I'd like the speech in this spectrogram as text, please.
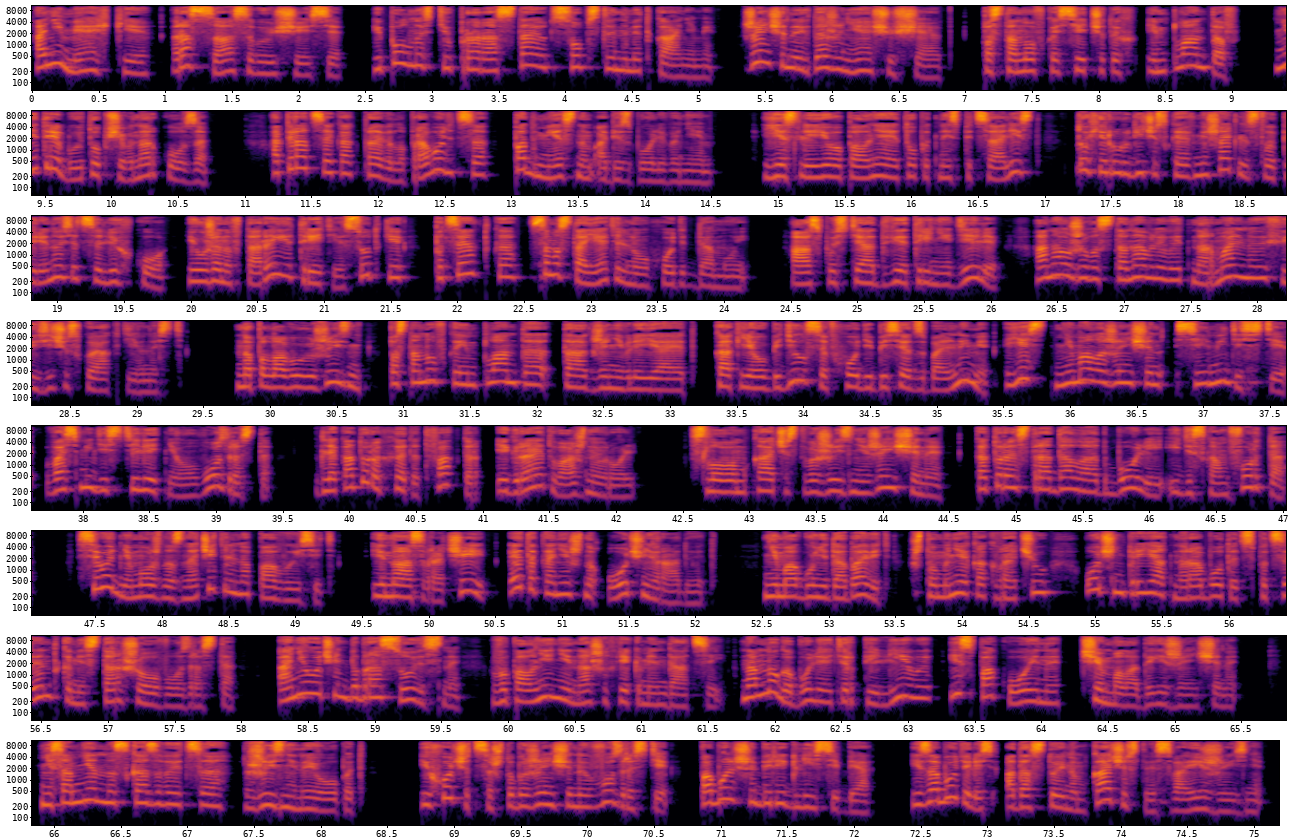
Они мягкие, рассасывающиеся и полностью прорастают собственными тканями. Женщины их даже не ощущают. Постановка сетчатых имплантов не требует общего наркоза. Операция, как правило, проводится под местным обезболиванием. Если ее выполняет опытный специалист, то хирургическое вмешательство переносится легко, и уже на вторые-третьи сутки пациентка самостоятельно уходит домой. А спустя 2-3 недели она уже восстанавливает нормальную физическую активность. На половую жизнь постановка импланта также не влияет. Как я убедился в ходе бесед с больными, есть немало женщин 70-80-летнего возраста, для которых этот фактор играет важную роль. Словом, качество жизни женщины, которая страдала от боли и дискомфорта, сегодня можно значительно повысить. И нас, врачей, это, конечно, очень радует. Не могу не добавить, что мне, как врачу, очень приятно работать с пациентками старшего возраста, они очень добросовестны в выполнении наших рекомендаций, намного более терпеливы и спокойны, чем молодые женщины. Несомненно, сказывается жизненный опыт, и хочется, чтобы женщины в возрасте побольше берегли себя и заботились о достойном качестве своей жизни.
